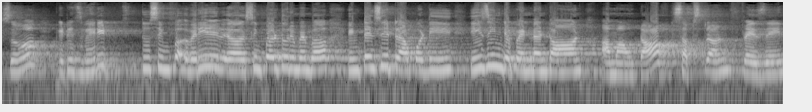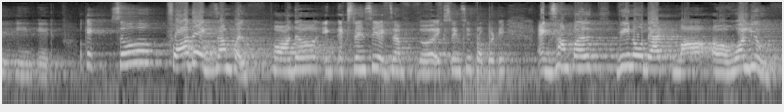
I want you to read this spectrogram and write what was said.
So it is very too simple very uh, simple to remember. Intensive property is independent on amount of substance present in it okay so for the example for the extensive example uh, extensive property example we know that uh, volume.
